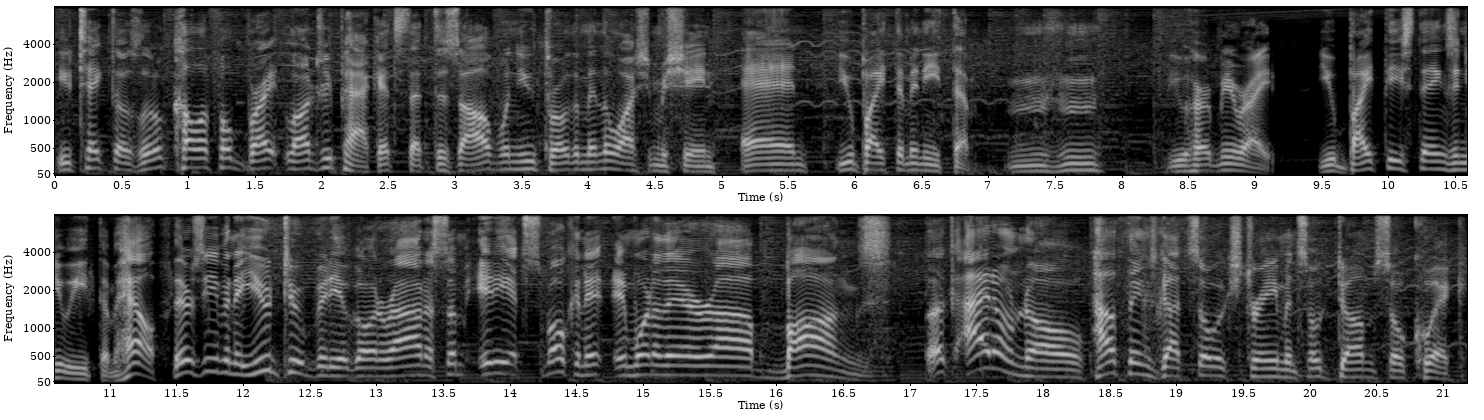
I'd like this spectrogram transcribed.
You take those little colorful, bright laundry packets that dissolve when you throw them in the washing machine and you bite them and eat them. Mm hmm. You heard me right. You bite these things and you eat them. Hell, there's even a YouTube video going around of some idiot smoking it in one of their uh, bongs. Look, I don't know how things got so extreme and so dumb so quick,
